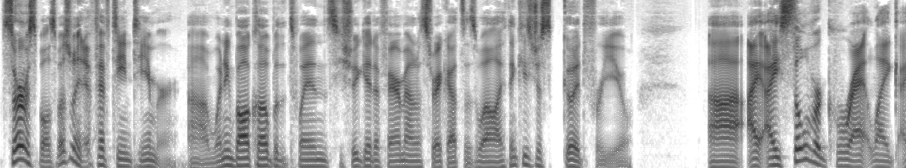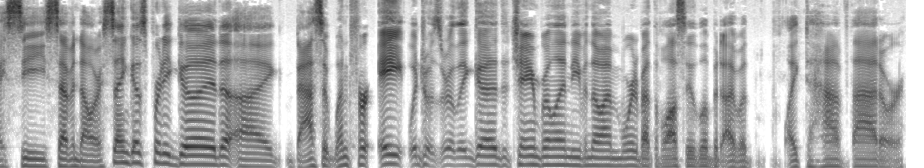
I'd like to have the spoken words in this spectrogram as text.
serviceable, especially in a 15 teamer. Uh, winning ball club with the Twins, he should get a fair amount of strikeouts as well. I think he's just good for you. Uh, I, I still regret like I see seven dollar Senga's pretty good. Uh, Bassitt went for eight, which was really good. The Chamberlain, even though I'm worried about the velocity a little bit, I would like to have that. Or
